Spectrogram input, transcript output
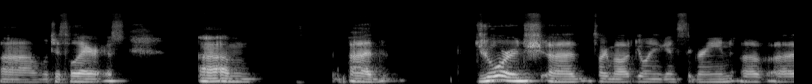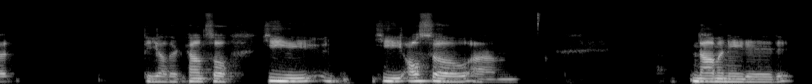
uh, which is hilarious. Um, uh, George, uh, talking about going against the grain of uh, the other council, he he also um, nominated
